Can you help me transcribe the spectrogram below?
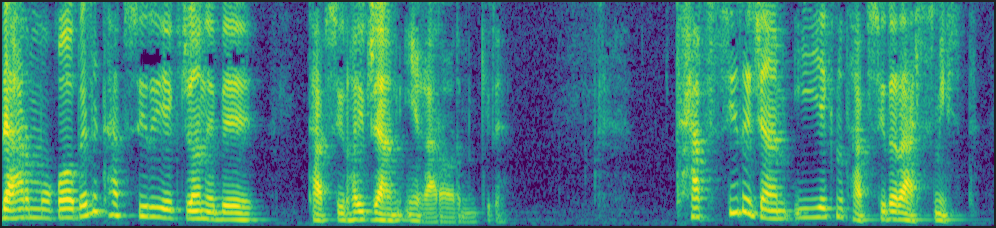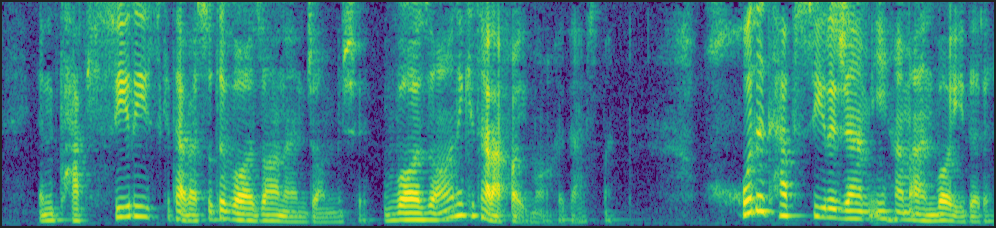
در مقابل تفسیر یک جانبه تفسیرهای جمعی قرار می‌گیره. تفسیر جمعی یک نوع تفسیر رسمی است. یعنی تفسیری است که توسط واضعان انجام میشه. واضعانی که طرفهای معاهده هستند. خود تفسیر جمعی هم انواعی داره.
